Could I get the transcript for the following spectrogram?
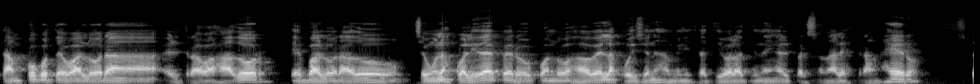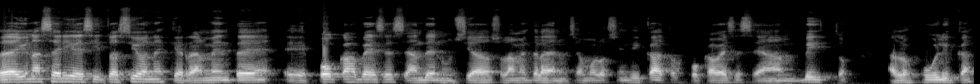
Tampoco te valora el trabajador, es valorado según las cualidades, pero cuando vas a ver las posiciones administrativas la tienen el personal extranjero entonces hay una serie de situaciones que realmente eh, pocas veces se han denunciado, solamente las denunciamos los sindicatos, pocas veces se han visto a los públicas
